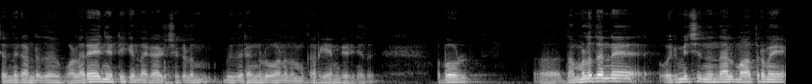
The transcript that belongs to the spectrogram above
ചെന്ന് കണ്ടത് വളരെ ഞെട്ടിക്കുന്ന കാഴ്ചകളും വിവരങ്ങളുമാണ് നമുക്കറിയാൻ കഴിഞ്ഞത്. അപ്പോൾ നമ്മൾ തന്നെ ഒരുമിച്ച് നിന്നാൽ മാത്രമേ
